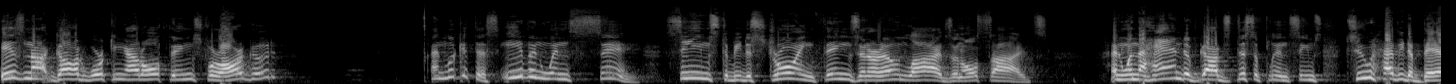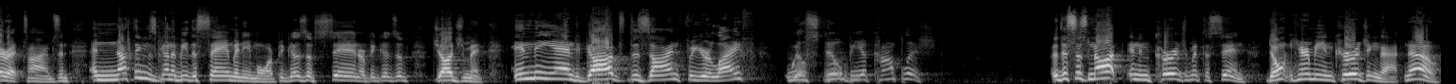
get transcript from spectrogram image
Is not God working out all things for our good? And look at this. Even when sin seems to be destroying things in our own lives on all sides, and when the hand of God's discipline seems too heavy to bear at times, and, and nothing's going to be the same anymore because of sin or because of judgment, in the end, God's design for your life will still be accomplished. This is not an encouragement to sin. Don't hear me encouraging that. No.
